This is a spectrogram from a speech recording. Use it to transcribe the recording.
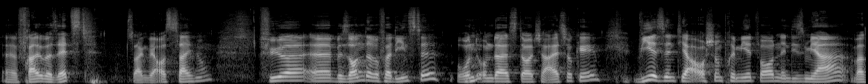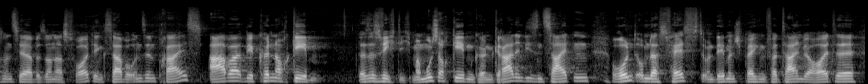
Äh, frei übersetzt sagen wir Auszeichnung. Für äh, besondere Verdienste rund um das deutsche Eishockey. Wir sind ja auch schon prämiert worden in diesem Jahr, was uns ja besonders freut, den Xaver Unsinn-Preis. Aber wir können auch geben. Das ist wichtig. Man muss auch geben können, gerade in diesen Zeiten rund um das Fest. Und dementsprechend verteilen wir heute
